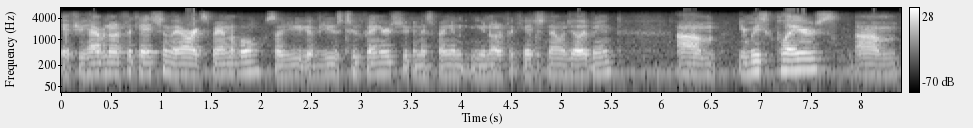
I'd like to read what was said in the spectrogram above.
If you have a notification, they are expandable. So you, if you use two fingers, you can expand your notifications now in Jelly Bean. Um, your music players um,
